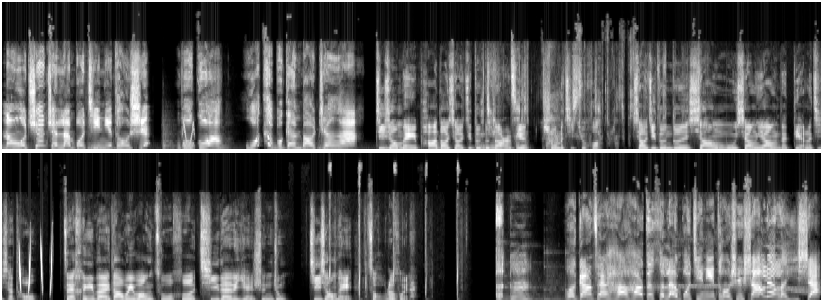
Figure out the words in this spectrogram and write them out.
那我劝劝兰博基尼同事。不过我可不敢保证啊。姬小美趴到小鸡墩墩的耳边 说了几句话，小鸡墩墩像模像样的点了几下头。在黑白大胃王组合期待的眼神中，姬小美走了回来。嗯，我刚才好好的和兰博基尼同事商量了一下，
